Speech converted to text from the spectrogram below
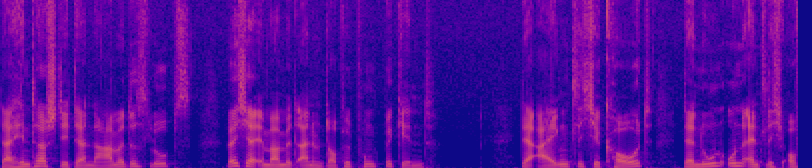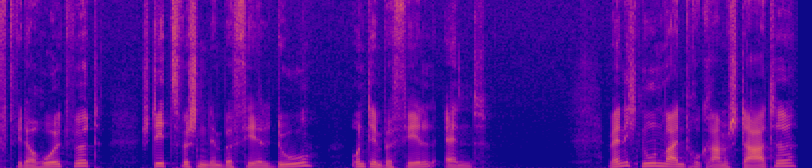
Dahinter steht der Name des Loops, welcher immer mit einem Doppelpunkt beginnt. Der eigentliche Code, der nun unendlich oft wiederholt wird, steht zwischen dem Befehl do und dem Befehl end. Wenn ich nun mein Programm starte,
